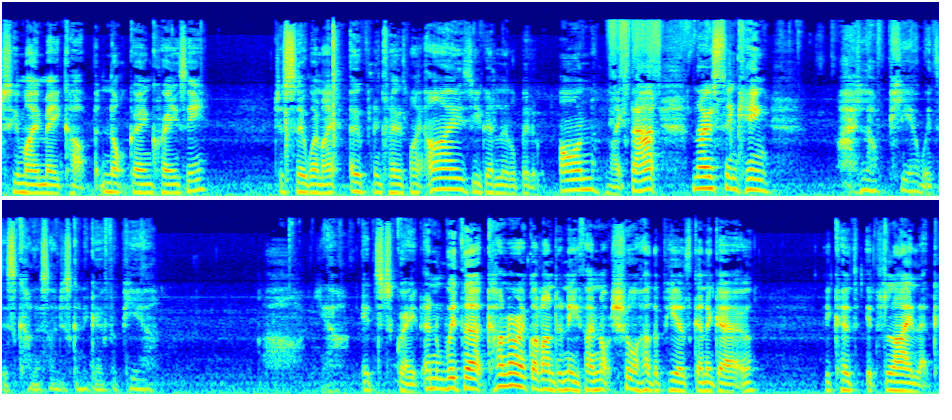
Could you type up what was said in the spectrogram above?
to my makeup, but not going crazy just so when I open and close my eyes, you get a little bit of on like that. And I was thinking, I love Pia with this color, so I'm just going to go for Pia. Oh, yeah, it's great. And with the color I've got underneath, I'm not sure how the going to go because it's lilac.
